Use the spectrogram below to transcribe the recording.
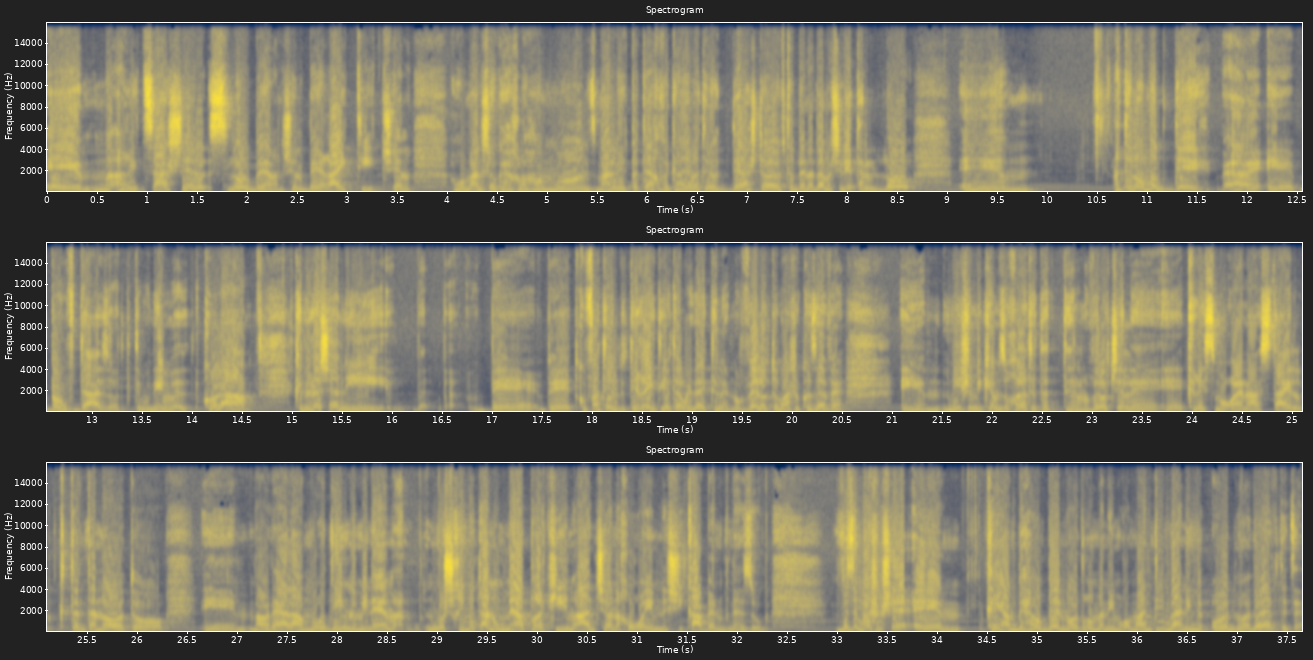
אה, מעריצה של slow burn, של בעירה איטית, של רומן שלוקח לו המון זמן להתפתח, וגם אם אתה יודע שאתה אוהב את הבן אדם השני, אתה לא... אה, אתה לא מודה אה, אה, בעובדה הזאת, אתם יודעים, כל ה... כנראה שאני בתקופת ילדותי ראיתי יותר מדי טלנובלות או משהו כזה, ומישהו אה, מכם זוכרת את הטלנובלות של אה, אה, קריס מורנה, סטייל קטנטנות, או אה, מה עוד היה לה, מורדים למיניהם, מושכים אותנו מהפרקים עד שאנחנו רואים נשיקה בין בני זוג. וזה משהו שקיים בהרבה מאוד רומנים רומנטיים, ואני מאוד מאוד אוהבת את זה.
